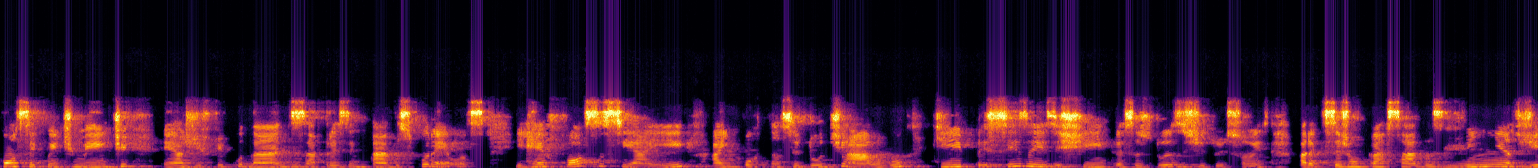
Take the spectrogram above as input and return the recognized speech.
consequentemente, é, as dificuldades apresentadas por elas. E reforça-se aí a importância do diálogo que precisa existir entre essas duas instituições para que sejam traçadas linhas de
